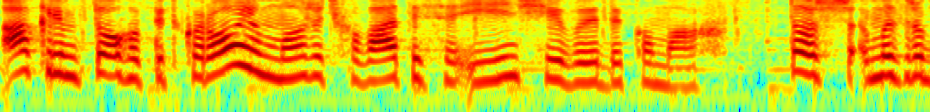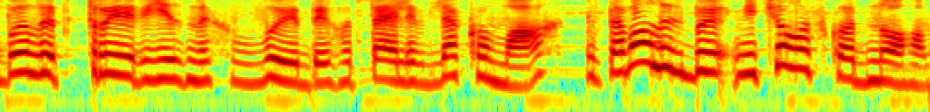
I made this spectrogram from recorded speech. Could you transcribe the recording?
А крім того, під корою можуть ховатися і інші види комах. Тож ми зробили три різних види готелів для комах. Здавалось би, нічого складного.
